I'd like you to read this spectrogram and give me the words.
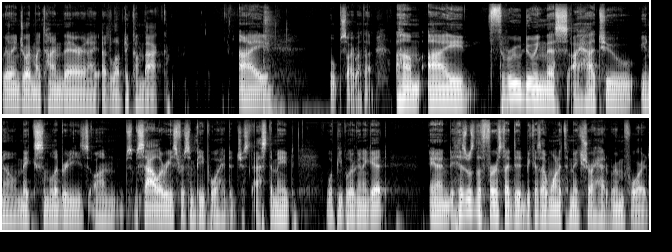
really enjoyed my time there and I, would love to come back. I, oops, sorry about that. Um, I through doing this, I had to, you know, make some liberties on some salaries for some people. I had to just estimate what people are going to get. And his was the first I did because I wanted to make sure I had room for it.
